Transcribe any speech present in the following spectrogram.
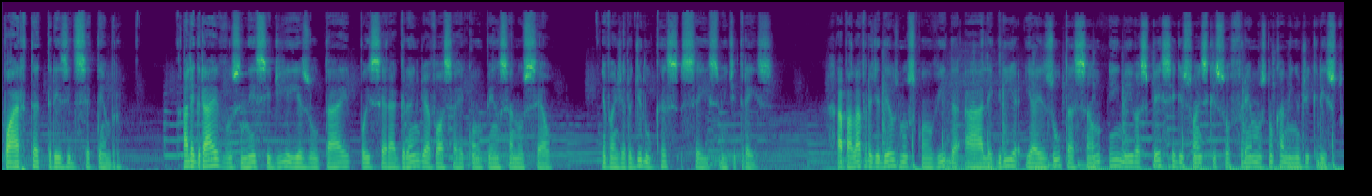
Quarta, 13 de setembro. Alegrai-vos nesse dia e exultai, pois será grande a vossa recompensa no céu. Evangelho de Lucas 6, 23. A palavra de Deus nos convida à alegria e à exultação em meio às perseguições que sofremos no caminho de Cristo.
